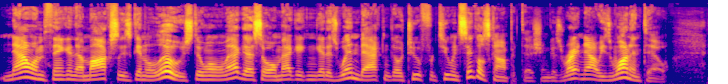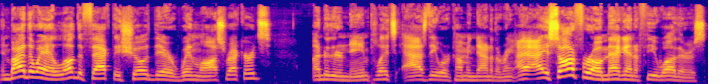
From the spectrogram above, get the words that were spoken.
Now I'm thinking that Moxley's going to lose to Omega so Omega can get his win back and go two for two in singles competition because right now he's one and two. And by the way, I love the fact they showed their win loss records under their nameplates as they were coming down to the ring. I, I saw for Omega and a few others.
